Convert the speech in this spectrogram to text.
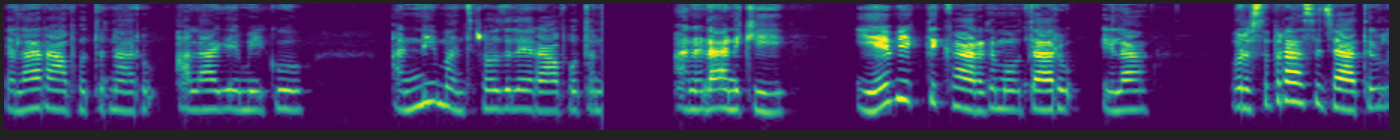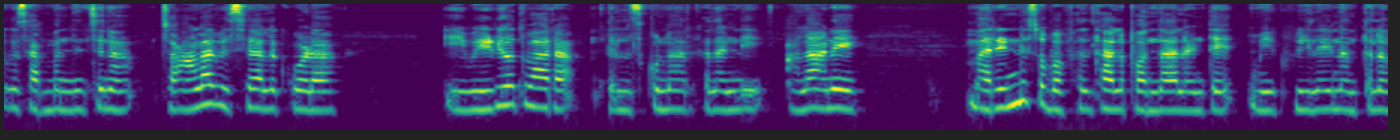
ఎలా రాబోతున్నారు? అలాగే మీకు అన్నీ మంచి రోజులే రాబోతున్నారు అనడానికి ఏ వ్యక్తి కారణమవుతారు? ఇలా వృషభ రాశి జాతకులకు సంబంధించిన చాలా విషయాలు కూడా ఈ వీడియో ద్వారా తెలుసుకున్నారు కదండి. అలానే మరిన్ని శుభ ఫలితాలు పొందాలంటే మీకు వీలైనంతలో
